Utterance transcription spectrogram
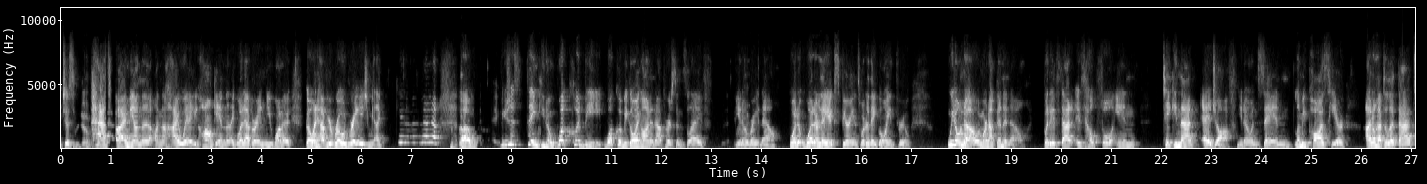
just yep. passed by me on the on the highway honking like whatever, and you want to go and have your road rage and be like, yeah, um, you just think, you know, what could be what could be going on in that person's life, you know, right now. What what are they experiencing? What are they going through? We don't know, and we're not going to know. But if that is helpful in taking that edge off, you know, and saying, let me pause here I don't have to let that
